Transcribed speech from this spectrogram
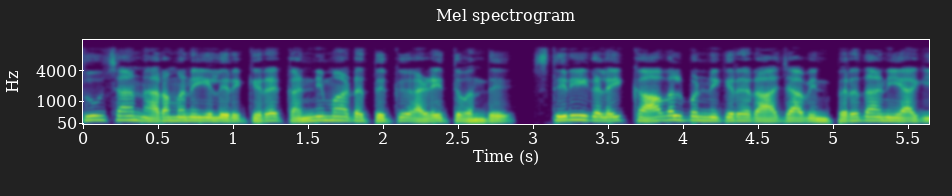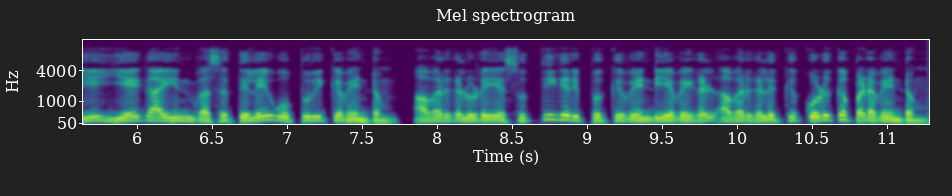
சூசான் அரமனையிலிருக்கிற கன்னிமாடத்துக்கு அழைத்து வந்து ஸ்திரீகளை காவல் பண்ணுகிற ராஜாவின் பிரதானியாகிய ஏகாயின் வசத்திலே ஒப்புவிக்க வேண்டும். அவர்களுடைய சுத்திகரிப்புக்கு வேண்டியவைகள் அவர்களுக்கு கொடுக்கப்பட வேண்டும்.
